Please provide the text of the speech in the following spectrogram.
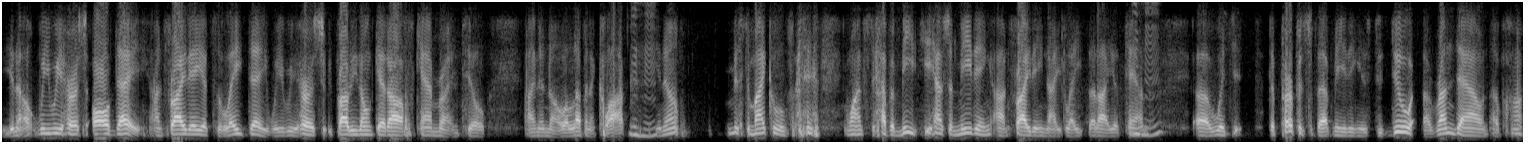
you know, we rehearse all day. On Friday, it's a late day. We rehearse. We probably don't get off camera until I don't know eleven o'clock. Mhm. You know, Mr. Michaels wants to have a meet. He has a meeting on Friday night late that I attend. Mhm. Uh, which the purpose of that meeting is to do a rundown of how,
